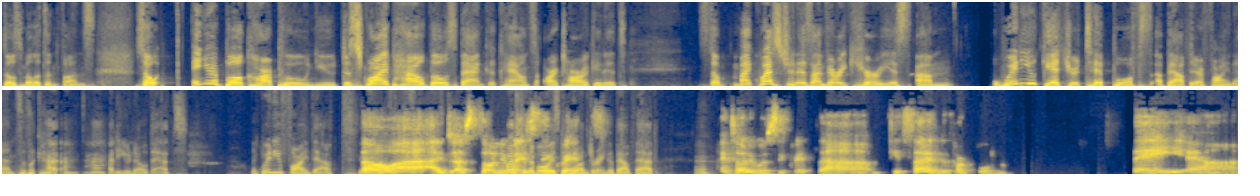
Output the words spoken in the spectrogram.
those militant funds. So in your book Harpoon, you describe how those bank accounts are targeted. So my question is, I'm very curious. Um, where do you get your tip-offs about their finances? Like, how, how, how do you know that? Like, where do you find out? No, uh, I just told you my secret. I've always been wondering about that. I told you a secret. Uh, it started with Harpoon. They, uh,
